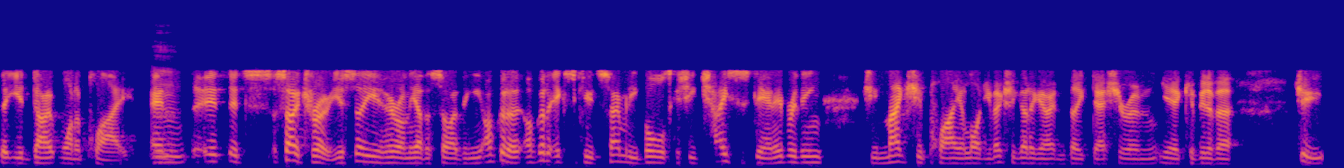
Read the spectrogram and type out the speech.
that you don't want to play." Mm. And it, it's so true. You see her on the other side thinking, "I've got to, I've got to execute so many balls because she chases down everything. She makes you play a lot. You've actually got to go out and beat Dasha, and yeah, Kvitova she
